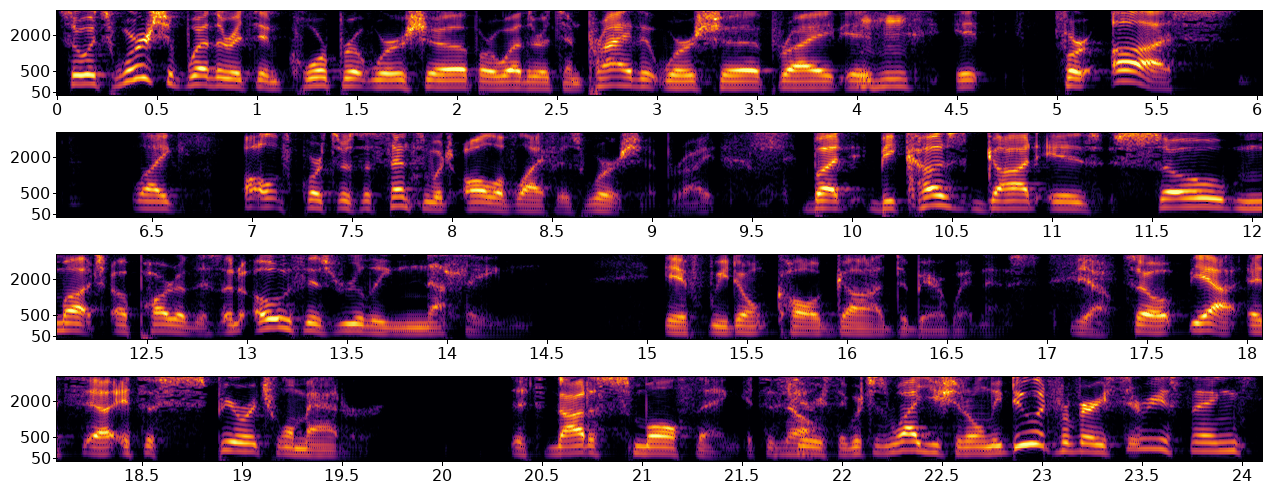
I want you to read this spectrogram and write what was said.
So it's worship whether it's in corporate worship or whether it's in private worship, right? It's it for us like all of course there's a sense in which all of life is worship, right? But because God is so much a part of this, an oath is really nothing if we don't call God to bear witness. Yeah. So yeah, it's uh, it's a spiritual matter. It's not a small thing. It's a serious thing, which is why you should only do it for very serious things.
